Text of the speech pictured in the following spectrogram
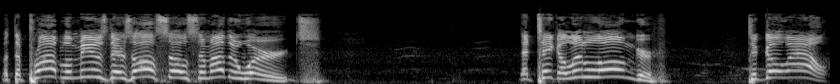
but the problem is there's also some other words that take a little longer to go out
